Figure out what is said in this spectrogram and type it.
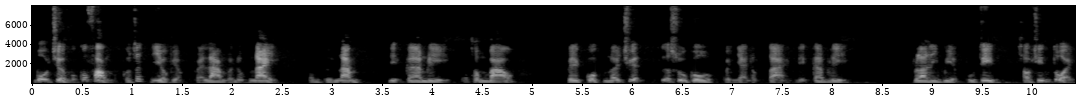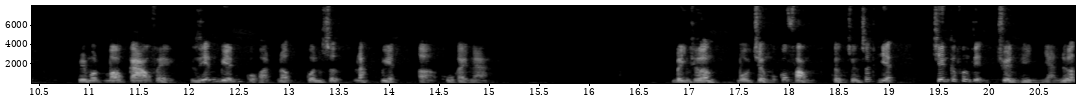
Bộ trưởng Bộ Quốc phòng có rất nhiều việc phải làm vào lúc này. Hôm thứ Năm, Điện Kremlin đã thông báo về cuộc nói chuyện giữa Suko và nhà độc tài Điện Kremlin Vladimir Putin, 69 tuổi, về một báo cáo về diễn biến của hoạt động quân sự đặc biệt ở Ukraine. Bình thường, Bộ trưởng Bộ Quốc phòng thường xuyên xuất hiện trên các phương tiện truyền hình nhà nước.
